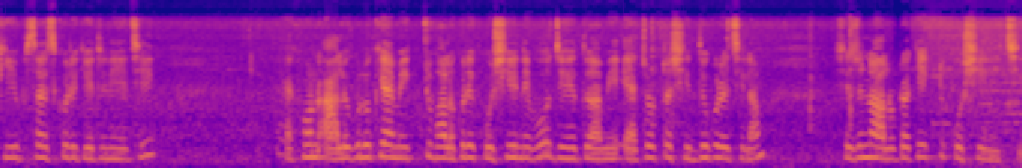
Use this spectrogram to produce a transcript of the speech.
কিউব সাইজ করে কেটে নিয়েছি। এখন আলুগুলোকে আমি একটু ভালো করে কষিয়ে নেব। যেহেতু আমি এঁচড়টা সিদ্ধ করেছিলাম, সেজন্য আলুটাকে একটু কষিয়ে নিচ্ছি।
